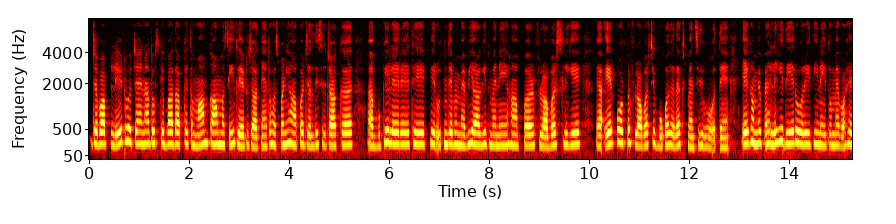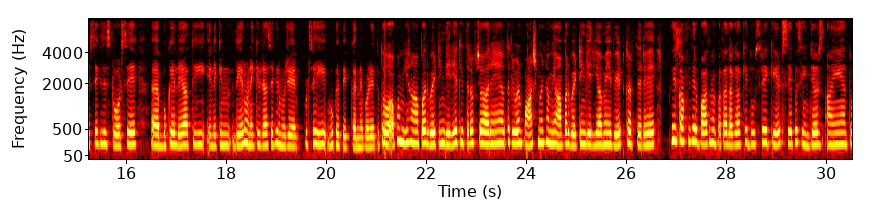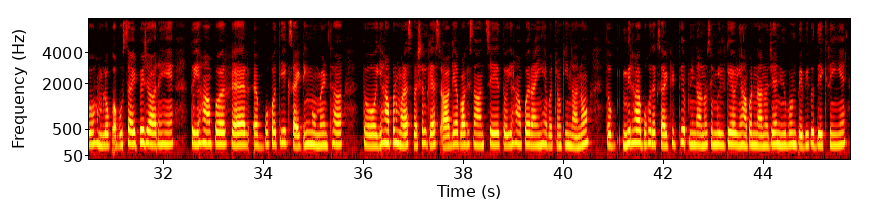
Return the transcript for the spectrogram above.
जब आप लेट हो जाए ना तो उसके बाद आपके तमाम काम मसीद लेट हो जाते हैं। तो हस्बैंड यहाँ पर जल्दी से जाकर बुके ले रहे थे। फिर उतनी देर में मैं भी आ गई तो मैंने यहाँ पर फ्लावर्स लिए। एयरपोर्ट पे फ्लावर्स भी बहुत ज़्यादा एक्सपेंसिव होते हैं। एक हमें पहले ही देर हो रही थी नहीं तो मैं बाहर से किसी स्टोर से बुके ले आती। लेकिन देर होने की वजह से फिर मुझे एयरपोर्ट से ही बुके पिक करने पड़े। तो, तो अब हम यहाँ पर वेटिंग एरिया की तरफ़ जा रहे हैं। तकरीबन पाँच मिनट हम यहाँ पर वेटिंग एरिया में वेट करते रहे। फिर काफ़ी देर बाद हमें पता लगा कि दूसरे गेट से पैसेंजर्स आए हैं तो हम लोग अब उस साइड पे जा रहे हैं। तो यहाँ पर खैर बहुत ही एक्साइटिंग मोमेंट था। तो यहाँ पर हमारा स्पेशल गेस्ट आ गया पाकिस्तान से तो यहाँ पर आई हैं बच्चों की नानो। तो मिरा बहुत एक्साइटेड थी अपनी नानों से मिल के और यहाँ पर नानो जो है न्यू बेबी को देख रही हैं।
